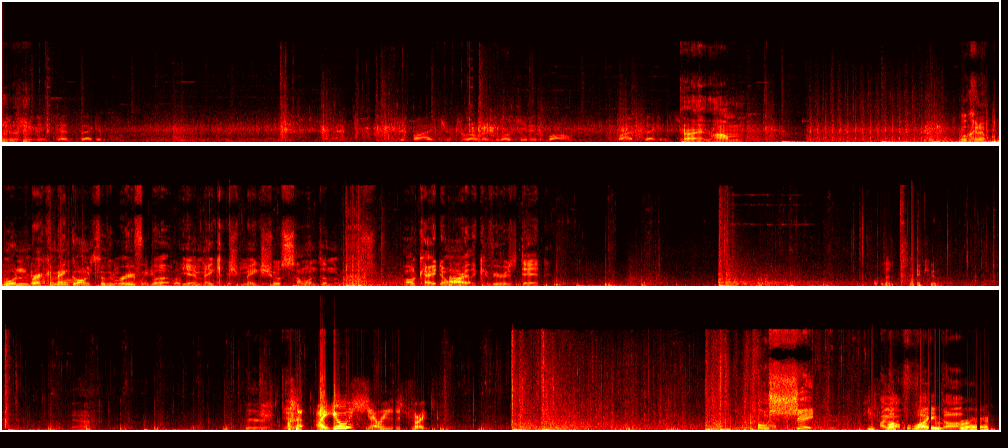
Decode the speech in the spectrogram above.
Insertion in 10 seconds. Be advised your drone has located a bomb. 5 seconds to Alright, insert. um. Looking at, wouldn't recommend going through the roof, but yeah, make make sure someone's on the roof. Okay, don't worry, the Caveira is dead. Thank you. Yeah. Caveira is dead. Are you serious right oh shit! You I got fuck- why fucked you, up. bruh?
